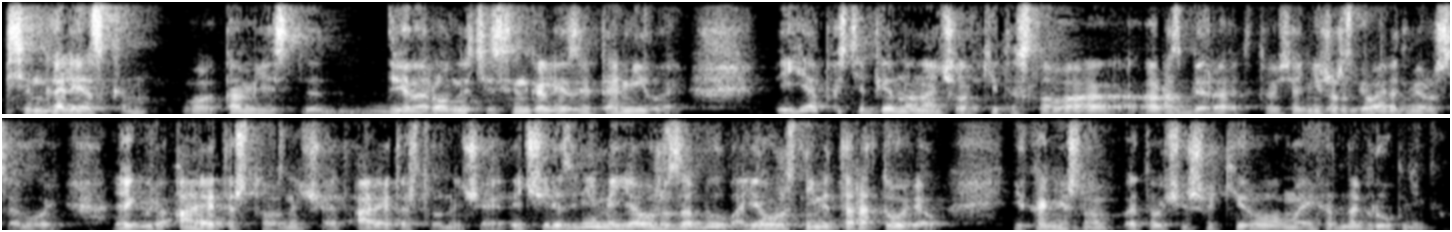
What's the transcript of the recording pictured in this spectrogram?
сингалезском. Там есть две народности, сингалезы и тамилы. И я постепенно начал какие-то слова разбирать. То есть они же разговаривают между собой. Я говорю, а это что означает, а это что означает. И через время я уже забыл, а я уже с ними тараторил. И, конечно, это очень шокировало моих одногруппников.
